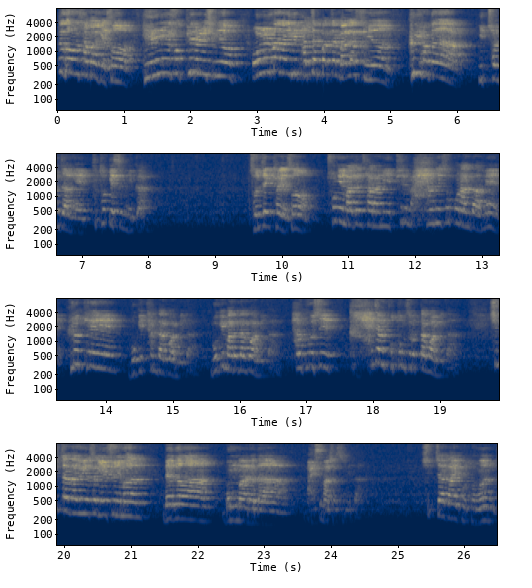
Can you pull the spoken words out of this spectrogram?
뜨거운 사막에서 계속 피를 흘리시며 얼마나 입이 바짝바짝 말랐으면 그 혀가 입천장에 붙었겠습니까? 전쟁터에서 총에 맞은 사람이 피를 많이 쏟고 난 다음에 그렇게 목이 탄다고 합니다. 목이 마르다고 합니다. 바로 그것이 가장 고통스럽다고 합니다. 십자가 위에서 예수님은 내가 목마르다 말씀하셨습니다. 십자가의 고통은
